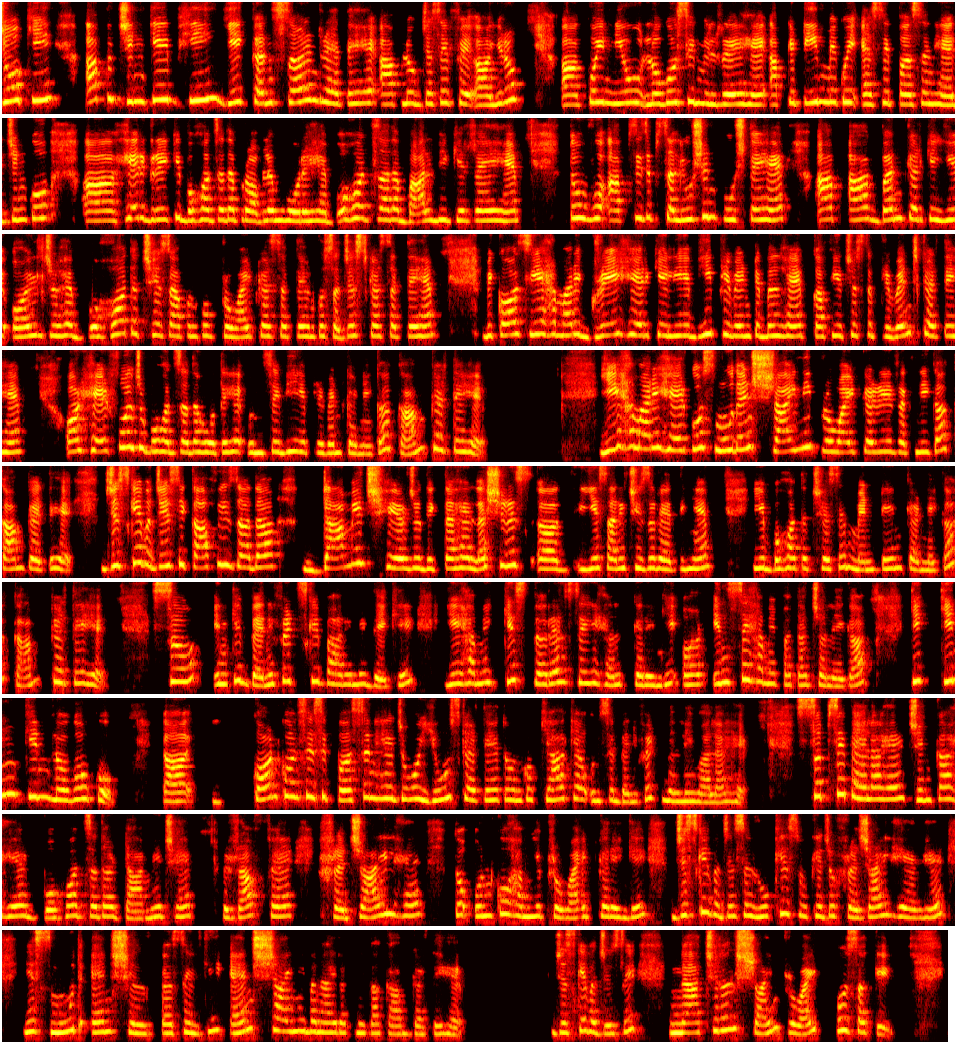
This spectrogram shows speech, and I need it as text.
जो कि अब जिनके भी ये कंसर्न रहते हैं आप लोग जैसे यू नो कोई न्यू लोगों से मिल रहे हैं आपके टीम में कोई ऐसे पर्सन है जिनको आ, हेयर ग्रे की बहुत ज्यादा प्रॉब्लम हो रही है बहुत ज्यादा बाल भी गिर रहे हैं तो वो आपसे जब सोल्यूशन पूछते हैं आप आग बंद करके ये ऑयल जो है बहुत अच्छे से आप उनको प्रोवाइड कर सकते हैं उनको सजेस्ट कर सकते हैं बिकॉज ये हमारे ग्रे हेयर के लिए भी प्रिवेंटेबल है काफी अच्छे से प्रिवेंट करते हैं और हेयरफॉल जो बहुत ज्यादा होते हैं उनसे भी ये प्रिवेंट करने का काम करते हैं ये हमारे हेयर को स्मूथ एंड शाइनी प्रोवाइड कर रखने का काम करते हैं जिसके वजह से काफी ज्यादा डैमेज हेयर जो दिखता है लश्रस ये सारी चीजें रहती हैं ये बहुत अच्छे से मेंटेन करने का काम करते हैं सो so, इनके बेनिफिट्स के बारे में देखें ये हमें किस तरह से ये हेल्प करेंगी और इनसे हमें पता चलेगा कि किन किन लोगों को आ, कौन कौन से ऐसे पर्सन है जो वो यूज करते हैं तो उनको क्या क्या उनसे बेनिफिट मिलने वाला है सबसे पहला है जिनका हेयर बहुत ज्यादा डैमेज है रफ है फ्रेजाइल है तो उनको हम ये प्रोवाइड करेंगे जिसके वजह से रूखे सूखे जो फ्रेजाइल हेयर है ये smooth and silky and shiny बनाए रखने का काम करते हैं जिसके वजह से नेचुरल शाइन प्रोवाइड हो सके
